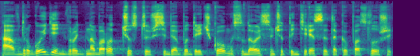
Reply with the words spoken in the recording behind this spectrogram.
А в другой день, вроде наоборот, чувствуешь себя бодрячком и с удовольствием что-то интересное такое послушать.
